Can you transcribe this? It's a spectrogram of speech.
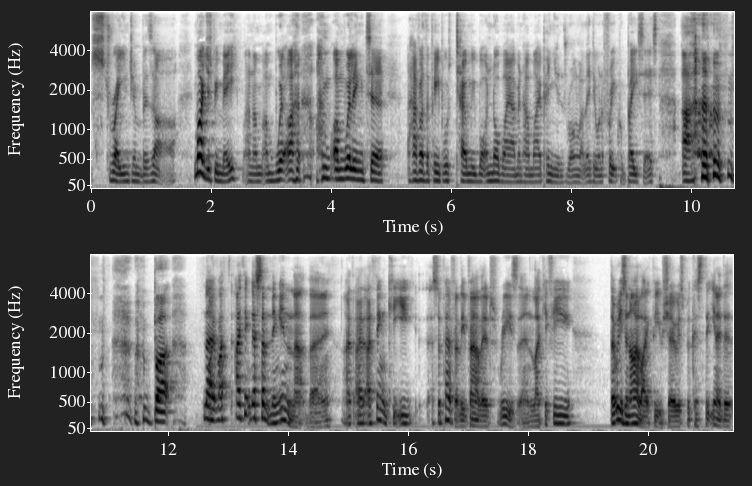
strange and bizarre. It might just be me, and I'm I'm wi- I'm I'm willing to have other people tell me what a knob I am and how my opinion's wrong, like they do on a frequent basis. Um, but No, I, th- I think there's something in that though. I I, I think you, it's a perfectly valid reason. Like if you, the reason I like Peep Show is because the you know the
